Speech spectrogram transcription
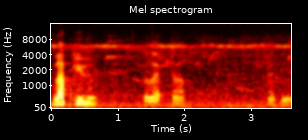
লাভ কি হলো? একটা। নাকি?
